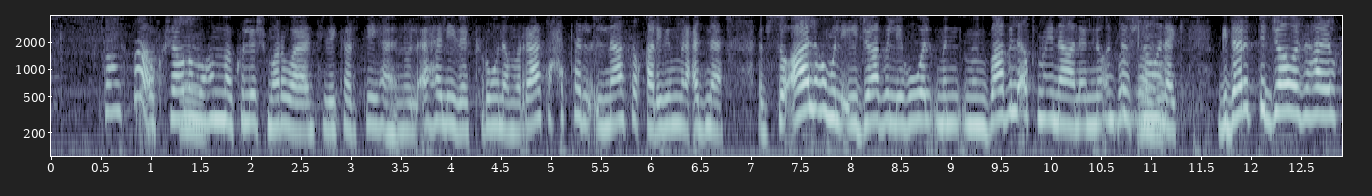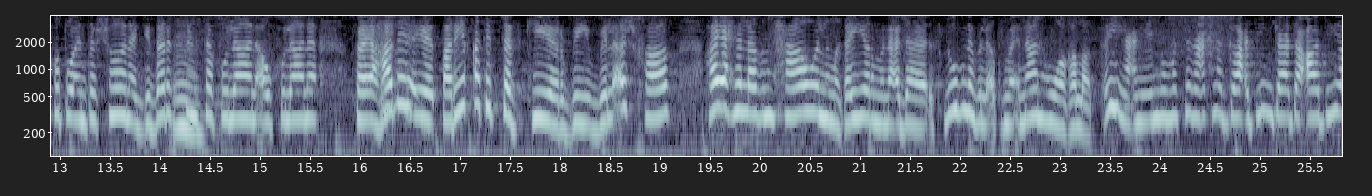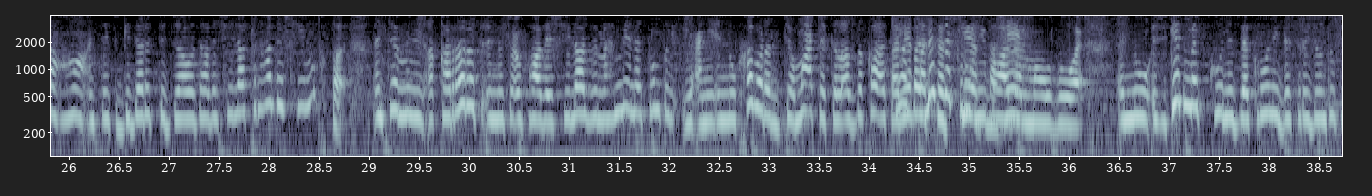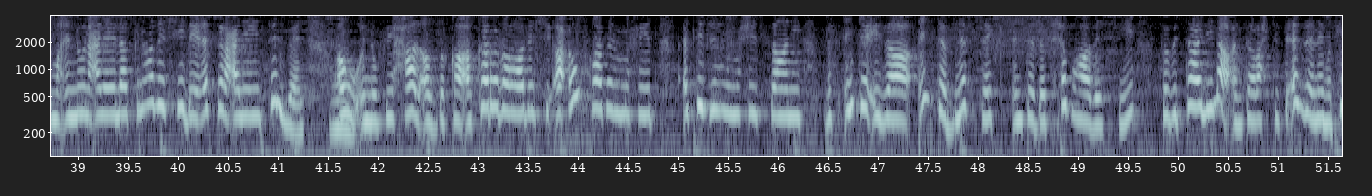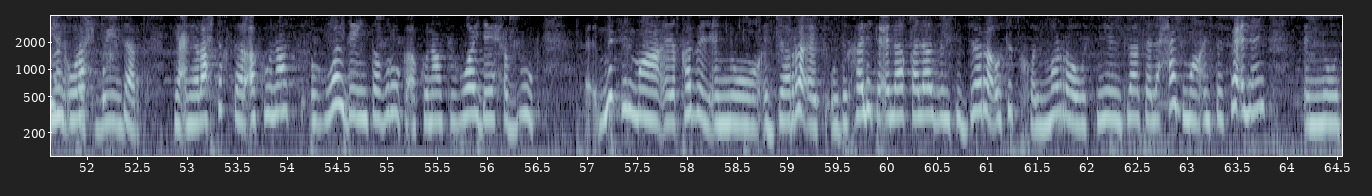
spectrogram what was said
كان صار. أكو شغلة مهمة كلش مروة أنت ذكرتيها إنه الأهل يذكرونا مرات حتى الناس القريبين من عندنا بسؤالهم الإيجابي اللي هو من من باب الاطمئنان إنه أنت شلونك؟ قدرت تتجاوز هاي الخطوة؟ أنت شلونك؟ قدرت تنسى فلان أو فلانة؟ فهذا طريقة التذكير ب- بالأشخاص. هاي إحنا لازم نحاول نغير من عندها أسلوبنا بالاطمئنان هو غلط. إي يعني إنه مثلا إحنا قاعدين قاعدة عادية ها أنت قدرت تتجاوز هذا الشيء لكن هذا الشيء مخطئ. أنت من قررت إنه تعوف هذا الشيء لازم همينه تنطي يعني إنه خبر لجماعتك الأصدقاء طريقة يلا لا تفكير تذكروني صحيح. بهذا الموضوع. إنه إيش قد ما تكون تذكروني إذا تريدون تطمئنون عليه لكن هذا الشيء ده يأثر علي سلبا. أو إنه في حال أصدقاء أكرروا هذا الشيء أعوف هذا المحيط أتجه لمحيط ثاني بس انت إذا انت بنفسك انت دا تحب هذا الشيء فبالتالي لا أنت راح تتأذى نفسيا وراح. تخسر. يعني راح تخسر. أكو ناس هوايد ينتظروك أكو ناس هوايد يحبوك. مثل ما قبل إنه تجرأت ودخلت علاقة لازم تتجرأ وتدخل مرة واثنين وثلاثة لحد ما أنت فعلا إنه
